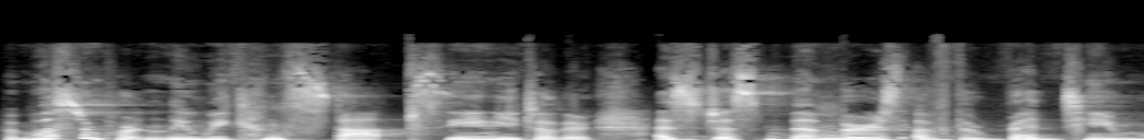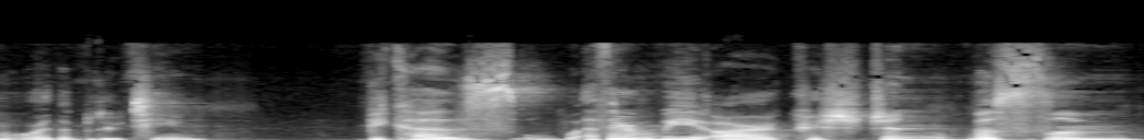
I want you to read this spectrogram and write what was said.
but most importantly, we can stop seeing each other as just members of the red team or the blue team. Because whether we are Christian, Muslim,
